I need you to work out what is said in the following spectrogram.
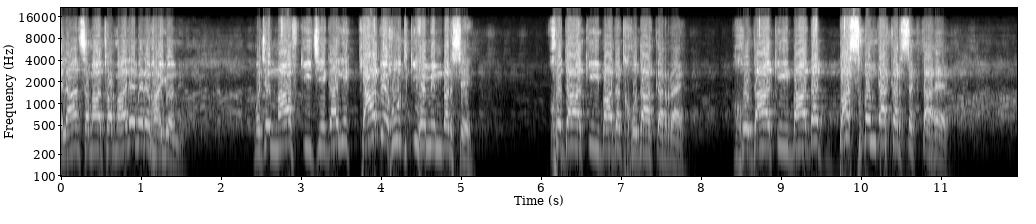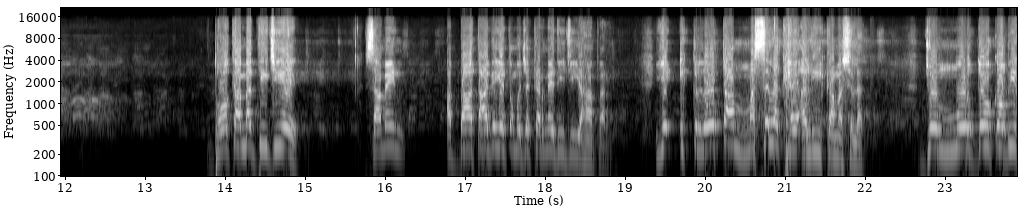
ऐलान समाज फरमा लिया मेरे भाइयों ने। मुझे माफ़ कीजिएगा, ये क्या बेहूद की है मिंबर से। खुदा की इबादत खुदा कर रहा है। खुदा की इबादत बस बंदा कर सकता है। धोखा मत दीजिए। सामीन, अब बात आ गई है तो मुझे करने दीजिए यहाँ पर। यह इकलौता मसलक है अली का मसलक, जो मुर्दों को भी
